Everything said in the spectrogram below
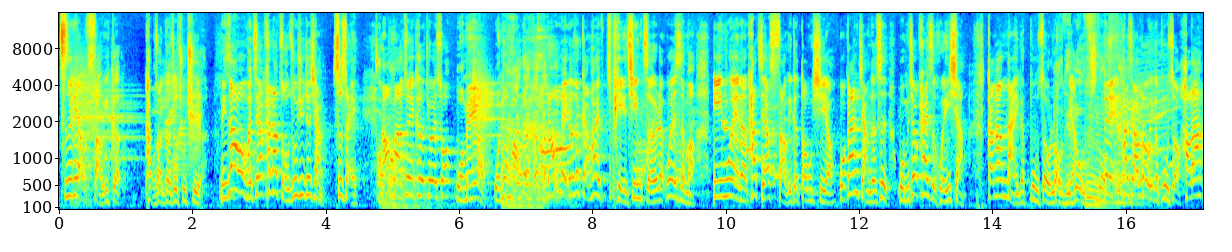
资料少一个，他转头就出去了。你知道吗？我们只要看他走出去，就想是谁，然后麻醉科就会说我没有，我弄好了。然后每个都赶快撇清责任。为什么？因为呢，他只要少一个东西哦。我刚刚讲的是，我们就开始回想刚刚哪一个步骤漏掉。对，他只要漏一个步骤。好啦，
